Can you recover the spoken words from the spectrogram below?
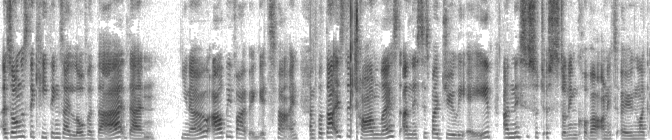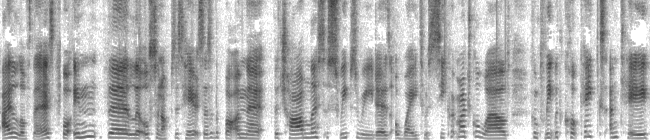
As long as the key things I love are there then you know? I'll be vibing it's fine. Um, but that is the charmed list and this is by julie abe. And this is such a stunning cover on its own. Like i love this. But in the little synopsis here it says at the bottom that the charmed list sweeps readers away to a secret magical world complete with cupcakes and tea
